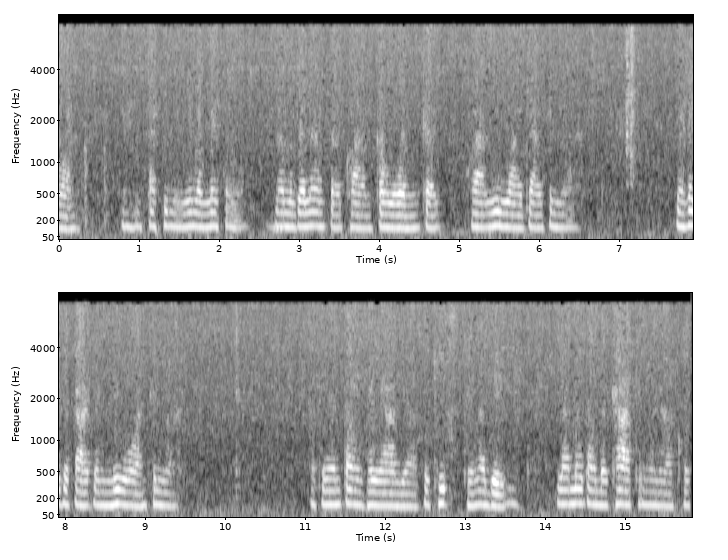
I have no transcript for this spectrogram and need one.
นอนถ้าคิดอย่างนี้มันไม่สงบแล้วมันจะเริ่มเกิดความกังวลเกิดความวุ่นวายใจขึ้นมามันก็จะกลายเป็นนิวรณ์ขึ้นมาเพราะฉะนั้นต้องพยายามอย่าไปคิดถึงอดีตและไม่ต้องไปคาดถึงอนาคต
